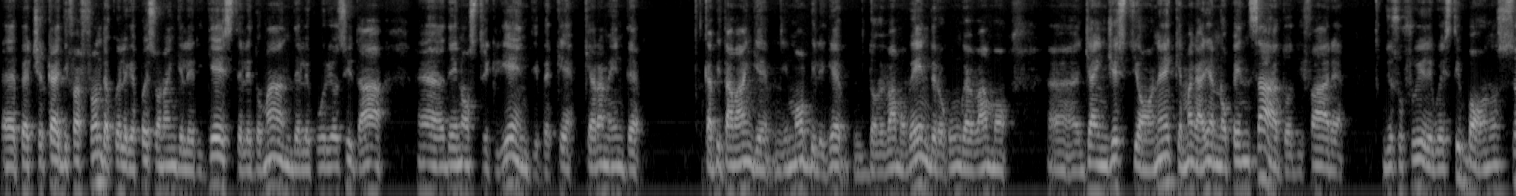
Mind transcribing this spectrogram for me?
eh, per cercare di far fronte a quelle che poi sono anche le richieste, le domande, le curiosità eh, dei nostri clienti, perché chiaramente capitava anche immobili che dovevamo vendere o comunque avevamo eh, già in gestione che magari hanno pensato di fare di usufruire di questi bonus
